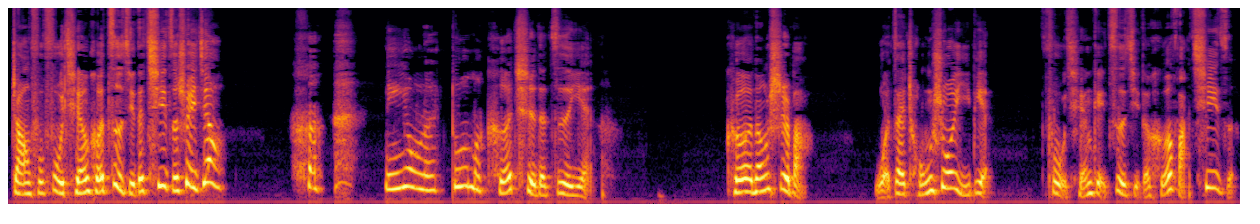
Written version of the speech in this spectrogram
丈夫付钱和自己的妻子睡觉？哼，您用了多么可耻的字眼！可能是吧。我再重说一遍，付钱给自己的合法妻子，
